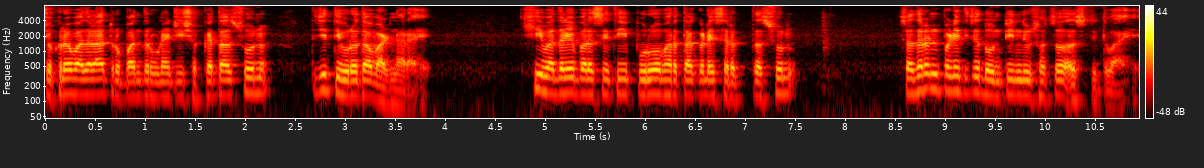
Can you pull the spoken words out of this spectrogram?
चक्रवादळात रूपांतर होण्याची शक्यता असून त्याची तीव्रता वाढणार आहे. ही वादळी परिस्थिती पूर्व भारताकडे सरकत असून साधारणपणे तिचं दोन तीन दिवसाचं अस्तित्व आहे.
